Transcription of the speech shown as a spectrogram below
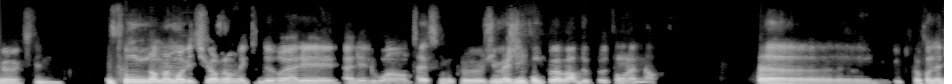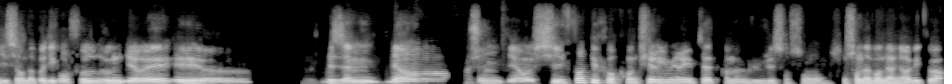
euh, qui sont normalement vite urgents, mais qui devraient aller aller loin en tête. Donc euh, j'imagine qu'on peut avoir deux pelotons là-dedans. Euh, une fois qu'on a dit ça, on n'a pas dit grand-chose, vous me direz. Et euh, je les aime bien. J'aime bien aussi. Je pense qu'il faut reprendre Thierry Méry peut-être quand même, jugé sur son sur son avant-dernière victoire.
